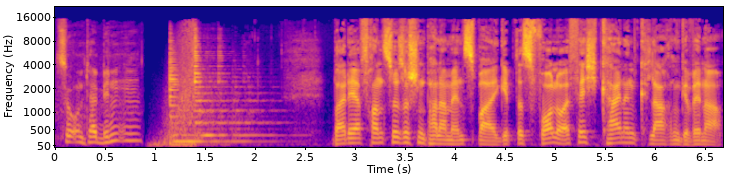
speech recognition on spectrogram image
zu unterbinden. Bei der französischen Parlamentswahl gibt es vorläufig keinen klaren Gewinner.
